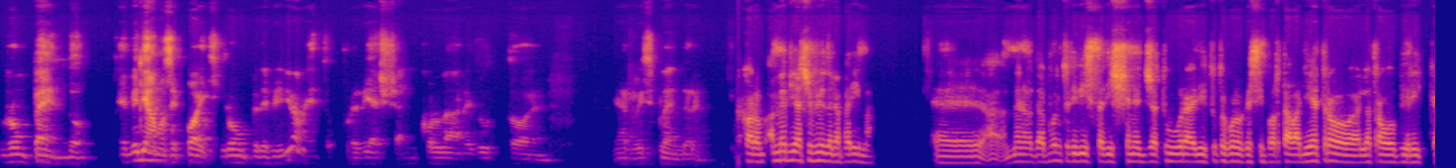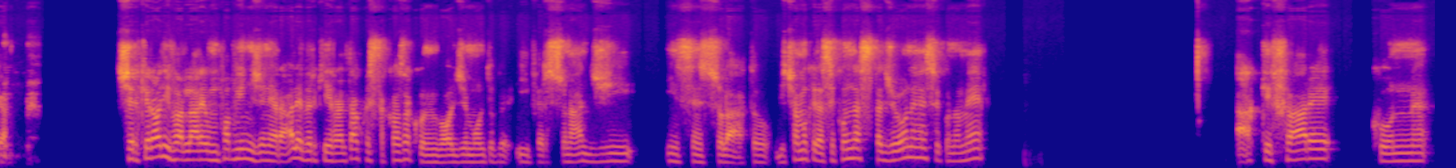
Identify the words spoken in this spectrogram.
rompendo. E vediamo se poi si rompe definitivamente oppure riesce a incollare tutto e a risplendere. A me piace più della prima. Eh, almeno dal punto di vista di sceneggiatura e di tutto quello che si portava dietro, la trovo più ricca. Cercherò di parlare un po' più in generale perché in realtà questa cosa coinvolge molto i personaggi in senso lato. Diciamo che la seconda stagione, secondo me, ha a che fare con,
